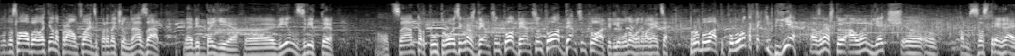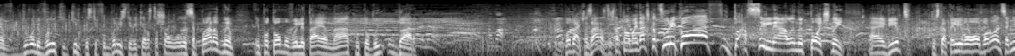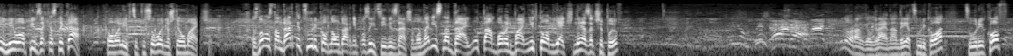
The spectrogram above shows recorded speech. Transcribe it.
Владислава Белотня на правому фланзі передачу назад не віддає. Е, Він звідти центр. Тут розіграш. Демченко. Демченко. Демченко під ліву ногу намагається пробивати по воротах та і б'є. Зрештою, але м'яч е, е, там застрягає в доволі великій кількості футболістів, які розташовувалися перед ним, і по тому вилітає на кутовий удар. Подача зараз до штрафного майданчика. Цуріков! Удар сильний, але не точний. Е, Від сказати, лівого оборонця. Ні, лівого півзахисника ковалівців у сьогоднішньому матчі. Знову стандарти Цуріков на ударній позиції відзначимо. Навіс на дальню. Там боротьба ніхто м'яч не зачепив. Ну, Рангел грає на Андрія Цурікова. Цуріков.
